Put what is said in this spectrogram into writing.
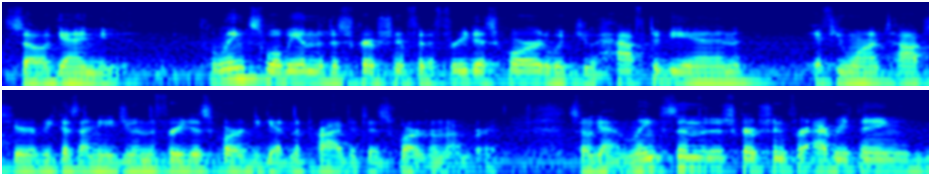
So again, links will be in the description for the free Discord, which you have to be in if you want top tier because I need you in the free Discord to get in the private Discord, remember. So again, links in the description for everything.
